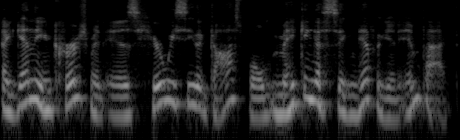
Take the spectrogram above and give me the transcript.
again, the encouragement is here we see the gospel making a significant impact.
